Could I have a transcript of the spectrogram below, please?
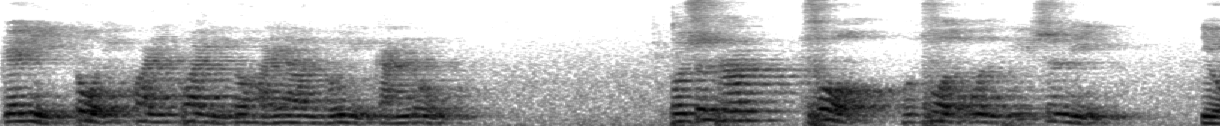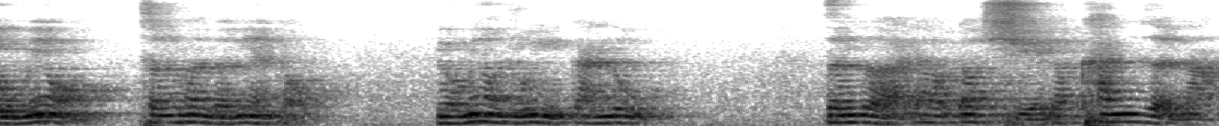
给你剁一块一块，你都还要如饮甘露，不是他错不错的问题，是你有没有嗔恨的念头？有没有如饮甘露？真的要要学要看忍呐，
